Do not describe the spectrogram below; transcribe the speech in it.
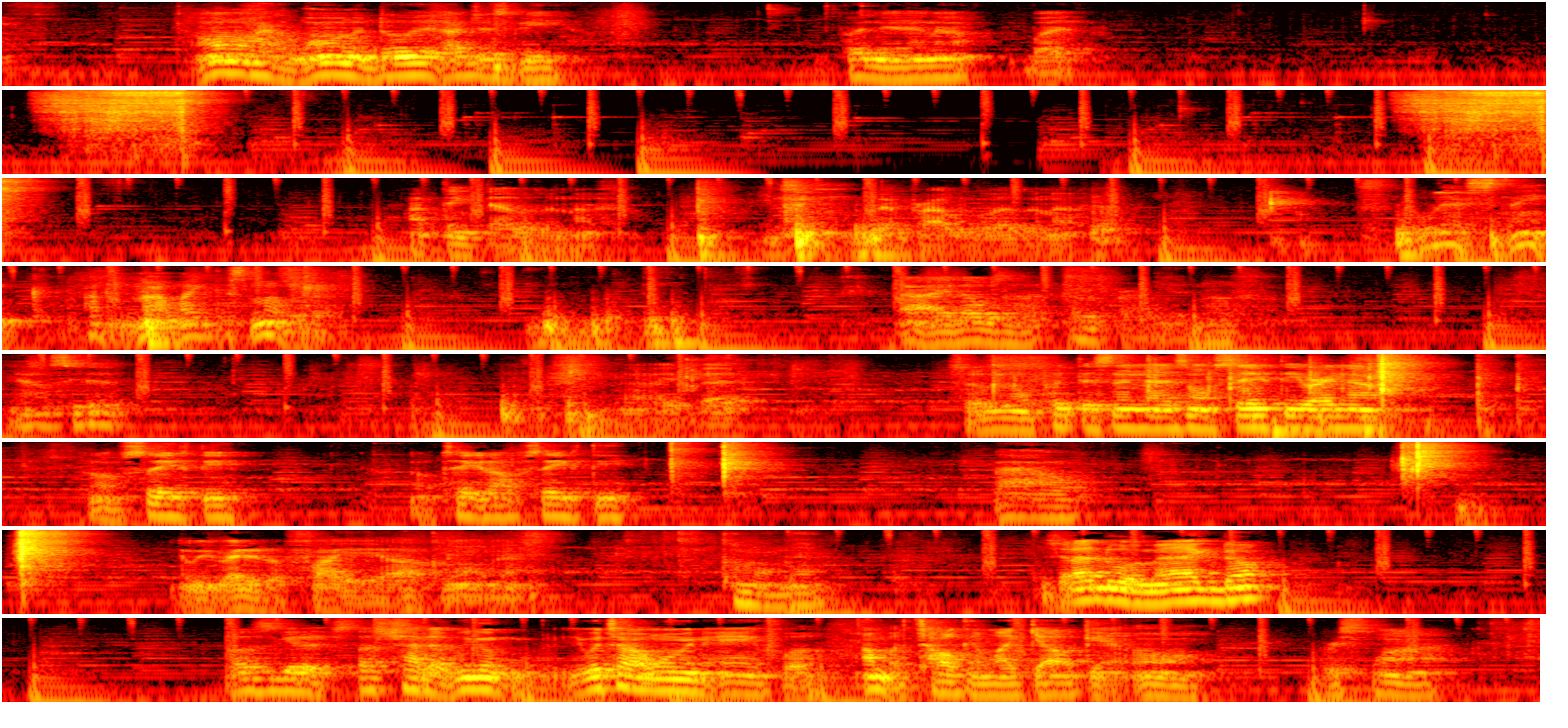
I don't know how long to do it. I just be putting it in there, but I think that was enough. that probably was enough. Ooh, that stink. I do not like the smell of that. All right, that was, a, that was probably enough. Y'all see that? All right, bet. So we're gonna put this in there. It's on safety right now. on safety. I'll take it off safety. Bow. And we ready to fire, y'all. Come on, man. Come on, man. Should I do a mag dump? Let's get it. Let's try to. We gonna. What y'all want me to aim for? I'm a talking like y'all can um respond.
